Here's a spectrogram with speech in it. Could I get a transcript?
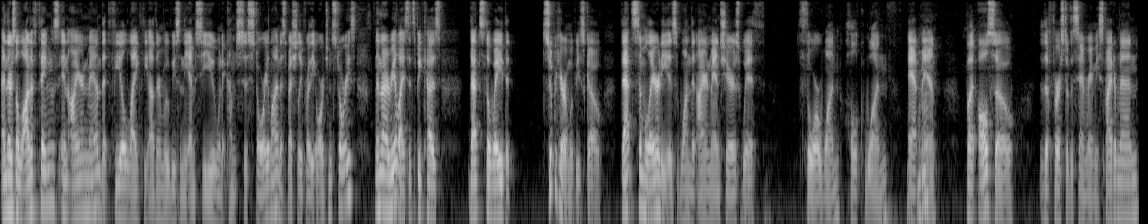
And there's a lot of things in Iron Man that feel like the other movies in the MCU when it comes to storyline, especially for the origin stories. And then I realized it's because that's the way that superhero movies go. That similarity is one that Iron Man shares with Thor 1, Hulk 1, Ant Man, mm-hmm. but also the first of the Sam Raimi Spider Man,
